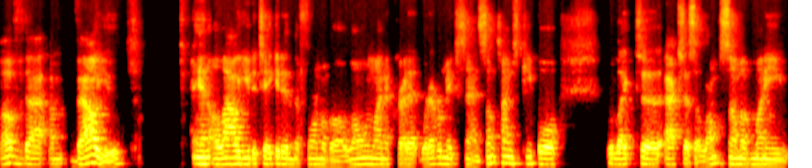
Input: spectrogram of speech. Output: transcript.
of that um, value and allow you to take it in the form of a loan line of credit, whatever makes sense. Sometimes people would like to access a lump sum of money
